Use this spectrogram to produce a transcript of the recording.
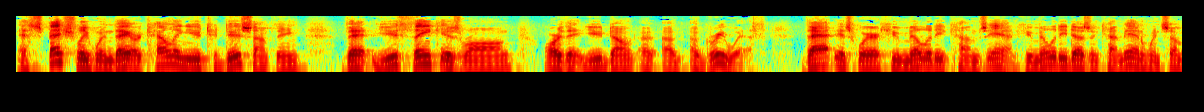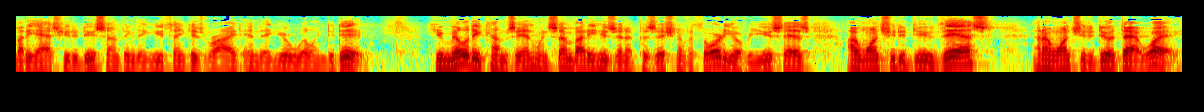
especially when they are telling you to do something that you think is wrong or that you don't uh, uh, agree with. That is where humility comes in. Humility doesn't come in when somebody asks you to do something that you think is right and that you're willing to do. Humility comes in when somebody who's in a position of authority over you says, I want you to do this, and I want you to do it that way.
